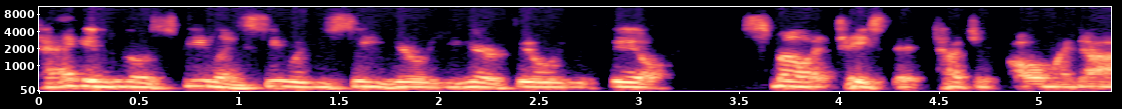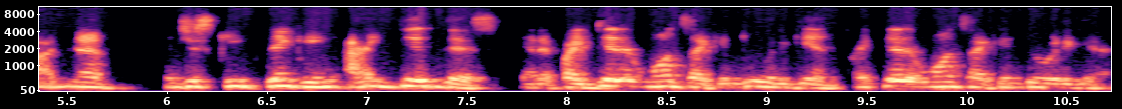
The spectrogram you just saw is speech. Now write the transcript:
tag into those feelings, see what you see, hear what you hear, feel what you feel, smell it, taste it, touch it. Oh my God, man. And just keep thinking, I did this. And if I did it once, I can do it again. If I did it once, I can do it again.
